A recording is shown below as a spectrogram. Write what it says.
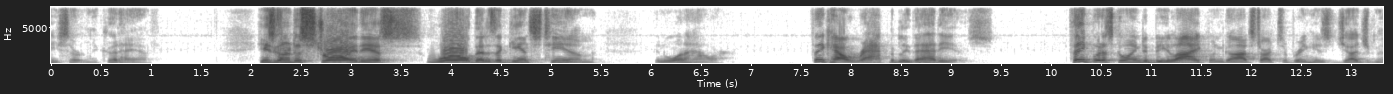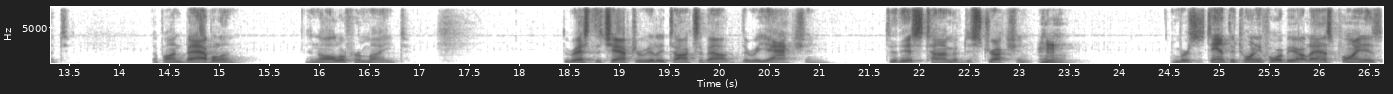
He certainly could have. He's going to destroy this world that is against him in one hour. Think how rapidly that is. Think what it's going to be like when God starts to bring his judgment upon Babylon and all of her might. The rest of the chapter really talks about the reaction to this time of destruction. Verses 10 through 24 be our last point is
